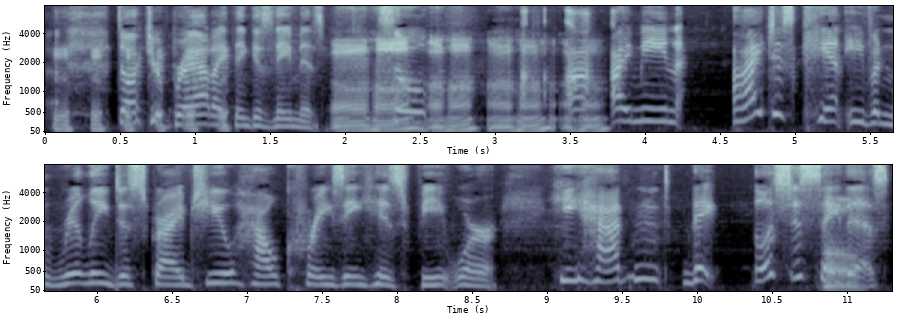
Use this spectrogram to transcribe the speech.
Dr. Brad, I think his name is. Uh-huh, so, uh-huh, uh-huh, uh-huh. I, I mean, I just can't even really describe to you how crazy his feet were. He hadn't, they, let's just say Oh. this.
